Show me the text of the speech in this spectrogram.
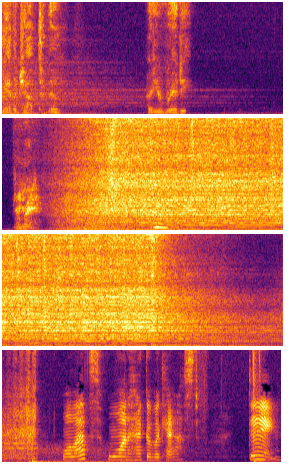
We have a job to do. Are you ready? I'm ready. Well, that's one heck of a cast. Dang.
